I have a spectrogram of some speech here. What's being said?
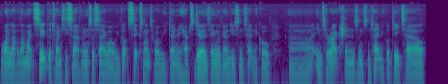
one level that might suit the 27 to say, well, we've got six months where we don't really have to do anything. We're going to do some technical uh, interactions and some technical detail,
